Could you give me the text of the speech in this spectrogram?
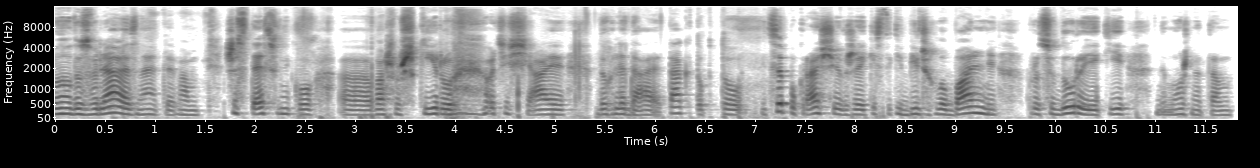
Воно дозволяє, знаєте, вам чистесенько е, вашу шкіру очищає, доглядає. Так? Тобто, і це покращує вже якісь такі більш глобальні процедури, які не можна там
